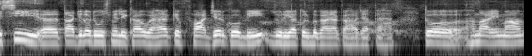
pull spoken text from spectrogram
इसी ताजुल रूस में लिखा हुआ है कि फ़ाजर को भी ज़ुरियातुल बगाया कहा जाता है। तो हमारे इमाम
